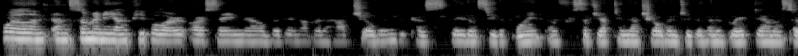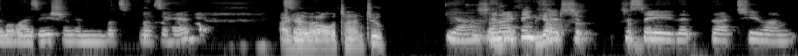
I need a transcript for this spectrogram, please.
Well, and, and so many young people are, are saying now that they're not going to have children because they don't see the point of subjecting their children to the kind of breakdown of civilization and what's what's ahead. I so, hear that all the time too. Yeah, so and I think that to, to, say that back to um,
